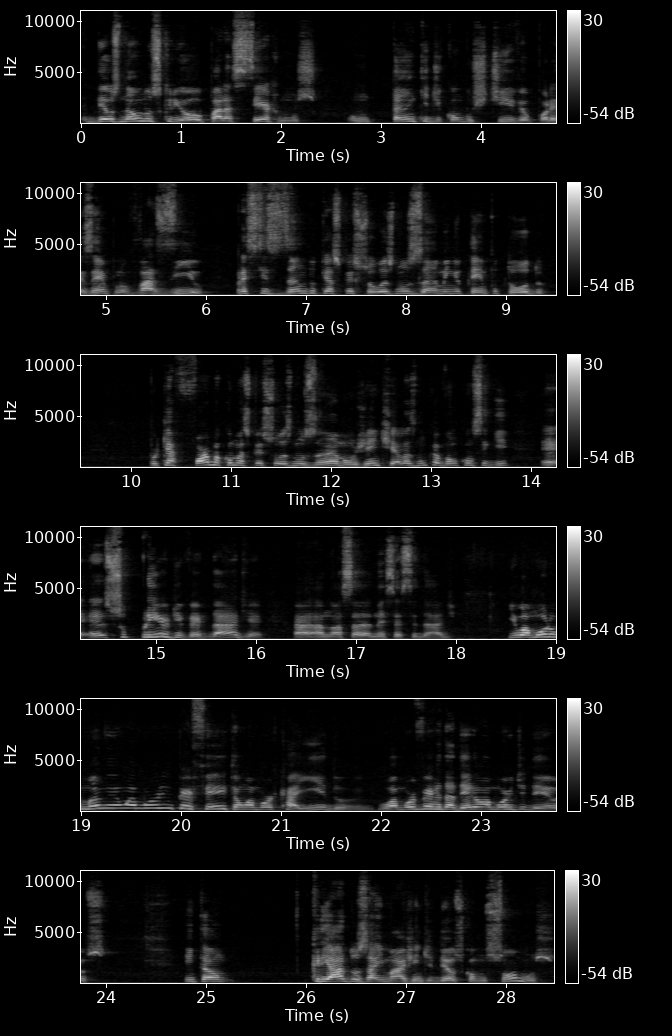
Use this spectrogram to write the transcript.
Deus não nos criou para sermos um tanque de combustível, por exemplo, vazio, precisando que as pessoas nos amem o tempo todo. Porque a forma como as pessoas nos amam, gente, elas nunca vão conseguir é, é, suprir de verdade a, a nossa necessidade. E o amor humano é um amor imperfeito, é um amor caído. O amor verdadeiro é o amor de Deus. Então, criados à imagem de Deus como somos,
